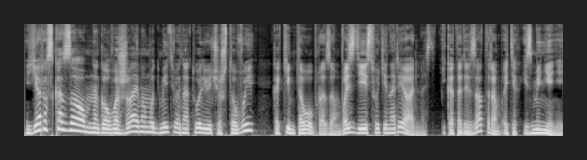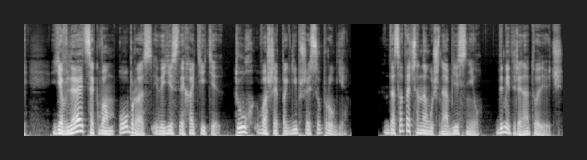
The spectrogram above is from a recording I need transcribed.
«Я рассказал многоуважаемому Дмитрию Анатольевичу, что вы каким-то образом воздействуете на реальность, и катализатором этих изменений является к вам образ, или, если хотите, дух вашей погибшей супруги. Достаточно научно объяснил, Дмитрий Анатольевич.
